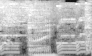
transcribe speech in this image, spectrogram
Oh,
